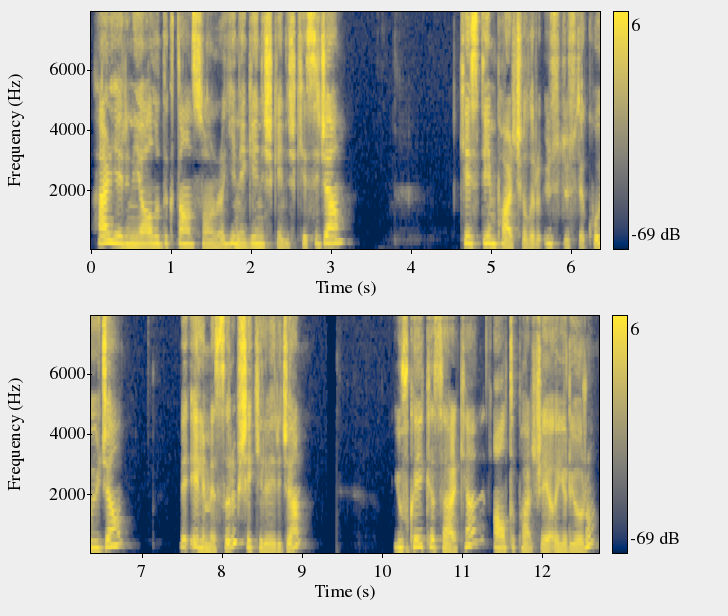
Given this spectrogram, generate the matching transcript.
Her yerini yağladıktan sonra yine geniş geniş keseceğim. Kestiğim parçaları üst üste koyacağım ve elime sarıp şekil vereceğim. Yufkayı keserken 6 parçaya ayırıyorum.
